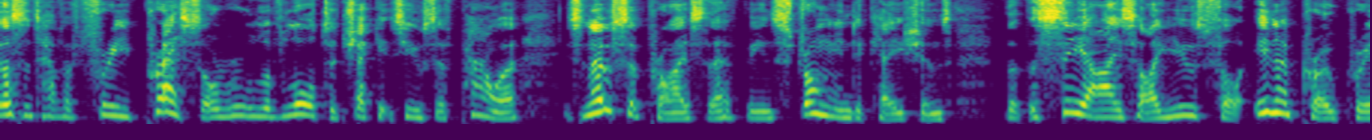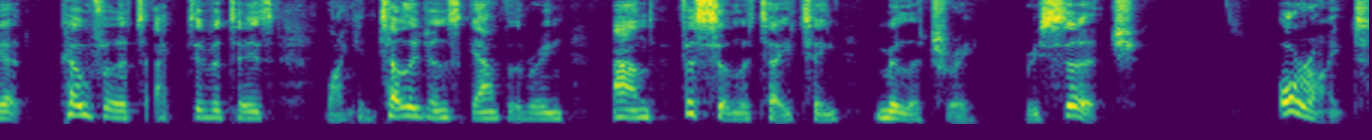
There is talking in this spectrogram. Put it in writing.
doesn't have a free press or rule of law to check its use of power, it's no surprise there have been strong indications that the CIs are used for inappropriate covert activities like intelligence gathering and facilitating military research. All right,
